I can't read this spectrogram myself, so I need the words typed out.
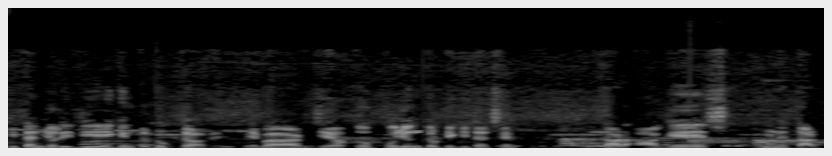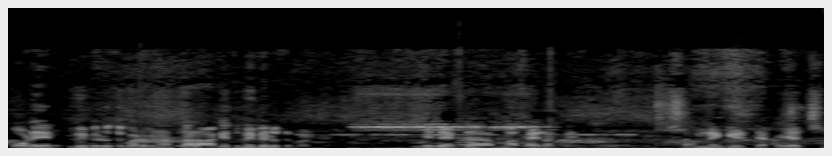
গীতাঞ্জলি দিয়েই কিন্তু ঢুকতে হবে। এবার যেহেতু পর্যন্ত টিকিট আছে তার আগে মানে তারপরে তুমি বেরোতে পারবে না, তার আগে তুমি বেরোতে পারবে। এটা একটা মাথায় রাখবে। সামনে গেট দেখা যাচ্ছে।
